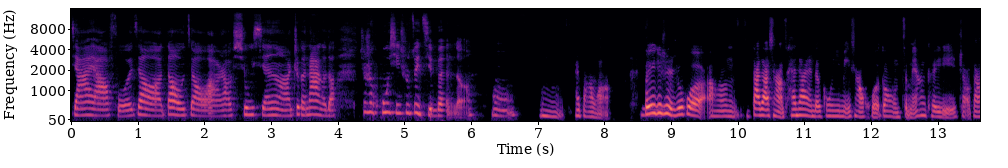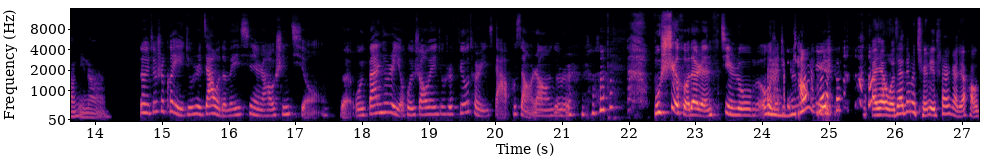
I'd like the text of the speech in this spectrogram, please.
伽呀、佛教啊、道教啊，然后修仙啊，这个那个的，就是呼吸是最基本的。嗯嗯，太棒了。所以就嗯是如果嗯大家想参加你的公益冥想活动，怎么样可以找到你呢？对，就是可以，就是加我的微信，然后申请。对，我一般就是也会稍微就是 filter 一下，不想让就是 不适合的人进入我们我的这个场域。哎呀，我在那个群里突然感觉好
